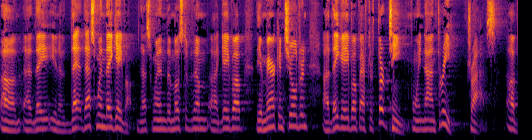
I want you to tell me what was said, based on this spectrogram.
um, uh, they, you know, that, that's when they gave up. That's when the most of them uh, gave up. The American children, uh, they gave up after 13.93 tries of,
